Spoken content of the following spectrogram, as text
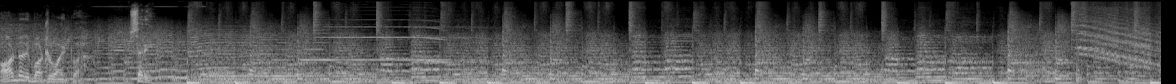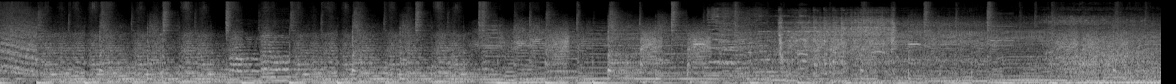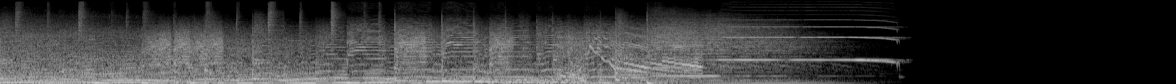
ஆர்டினரி பாட்டில் வாங்கிட்டு வா. சரி.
